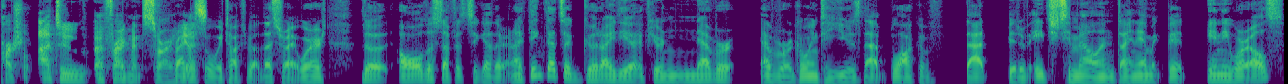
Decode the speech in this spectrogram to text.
Partial uh, to uh, fragments. Sorry, fragments. Yes. What we talked about. That's right. Where the all the stuff is together, and I think that's a good idea if you're never ever going to use that block of that bit of HTML and dynamic bit anywhere else.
